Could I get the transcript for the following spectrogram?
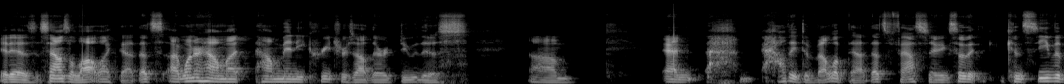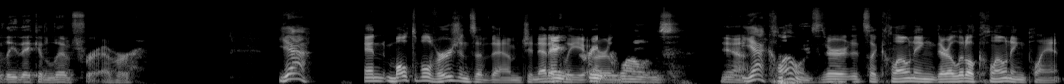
It is. It sounds a lot like that. That's. I wonder how much, how many creatures out there do this, um, and how they develop that. That's fascinating. So that conceivably they could live forever Yeah. And multiple versions of them genetically are clones. Yeah. yeah, clones. They're it's like cloning, they're a little cloning plant.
